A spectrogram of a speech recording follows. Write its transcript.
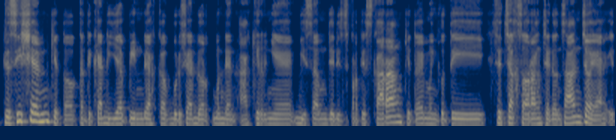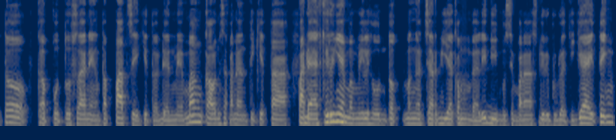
decision gitu ketika dia pindah ke Borussia Dortmund dan akhirnya bisa menjadi seperti sekarang gitu ya mengikuti jejak seorang Jadon Sancho ya itu keputusan yang tepat sih gitu. Dan memang kalau misalkan nanti kita pada akhirnya memilih untuk mengejar dia kembali di musim panas 2023 I think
